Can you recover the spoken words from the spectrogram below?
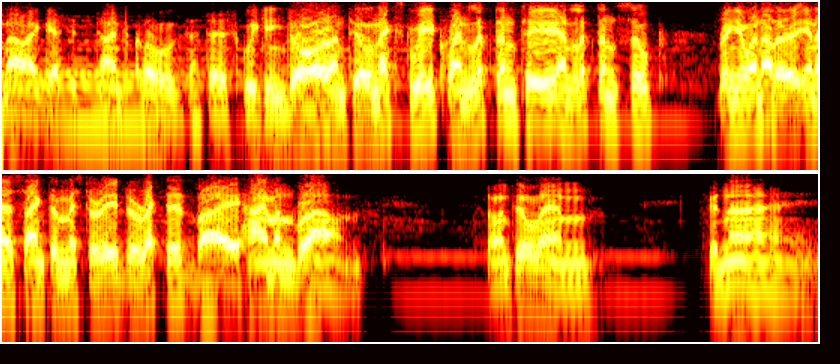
Well, now I guess it's time to close that there squeaking door until next week when Lipton Tea and Lipton Soup bring you another Inner Sanctum mystery directed by Himan Brown. So until then, good night.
